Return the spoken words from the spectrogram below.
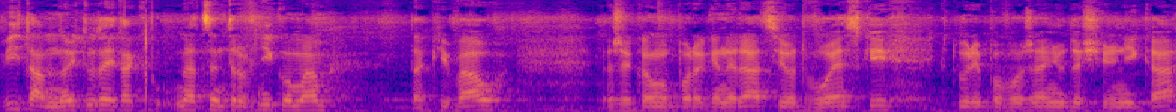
Witam, no i tutaj tak na centrowniku mam taki wał, rzekomo po regeneracji od WS-kich, który po włożeniu do silnika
